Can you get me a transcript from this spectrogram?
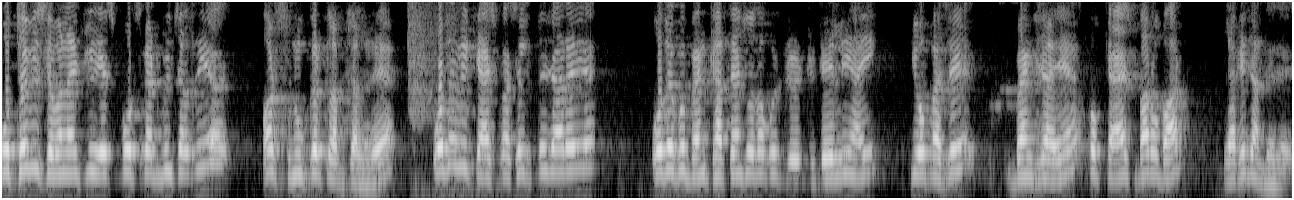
ਉੱਥੇ ਵੀ ਸਿਵਲ ਲਾਈਨ 'ਚ ਸਪੋਰਟਸ ਅਕੈਡਮੀ ਚੱਲ ਰਹੀ ਹੈ ਔਰ ਸਨੂਕਰ ਕਲੱਬ ਚੱਲ ਰਿਹਾ ਹੈ। ਉਹਦੇ ਵੀ ਕੈਸ਼ ਪੈਸੇ ਲਿੱਤੇ ਜਾ ਰਹੇ ਹੈ। ਉਹਦੇ ਕੋਈ ਬੈਂਕ ਖਾਤਿਆਂ 'ਚ ਉਹਦਾ ਕੋਈ ਡਿਟੇਲ ਨਹੀਂ ਆਈ ਕਿ ਉਹ ਪੈਸੇ ਬੈਂਕ ਜਾਏ ਹੈ, ਉਹ ਕੈਸ਼ ਬਾਹਰੋਂ ਬਾਹਰ ਲੈ ਕੇ ਜਾਂਦੇ ਰਹੇ।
